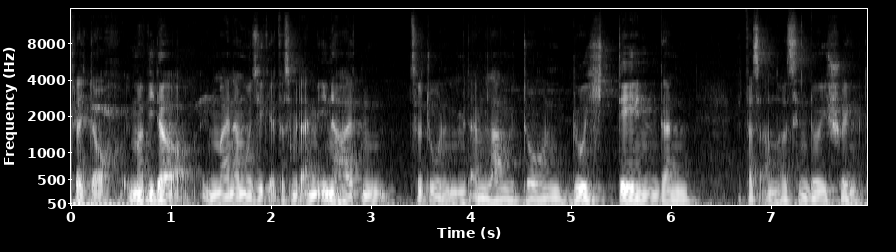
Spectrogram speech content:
vielleicht auch immer wieder in meiner Musik etwas mit einem Innehalten zu tun, mit einem langen Ton, durch den dann etwas anderes hindurchschwingt.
